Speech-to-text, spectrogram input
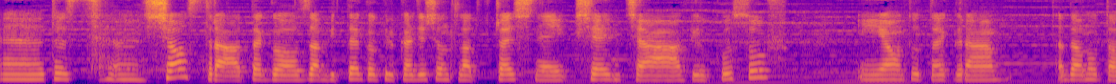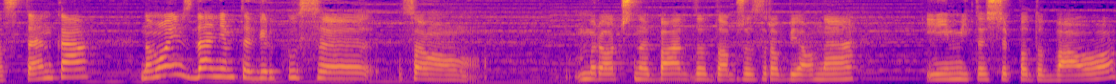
E, to jest e, siostra tego zabitego kilkadziesiąt lat wcześniej księcia Wilkusów i ją tutaj gra Danuta Stenka. No moim zdaniem te Wilkusy są mroczne, bardzo dobrze zrobione i mi to się podobało.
